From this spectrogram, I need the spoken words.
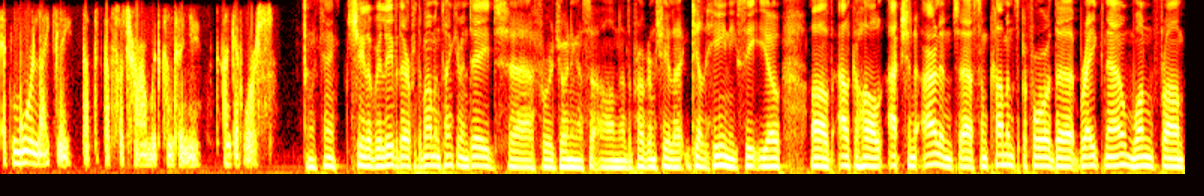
it more likely that, that such harm would continue and get worse? Okay, Sheila, we'll leave it there for the moment. Thank you indeed uh, for joining us on the programme. Sheila Gilheany, CEO of Alcohol Action Ireland. Uh, some comments before the break now. One from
